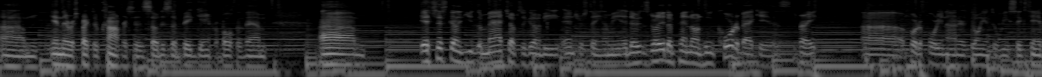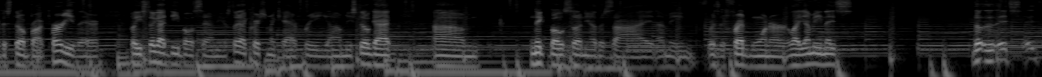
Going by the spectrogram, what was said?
um, in their respective conferences. So this is a big game for both of them. It's just going to the matchups are going to be interesting. I mean, it's going to depend on who quarterback is, right? Uh, for the 49ers going into week 16 if it's still Brock Purdy there. But you still got Deebo Samuel, still got Christian McCaffrey, um, you still got um, Nick Bosa on the other side. I mean, was it Fred Warner? Like, I mean, it's it's, it's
